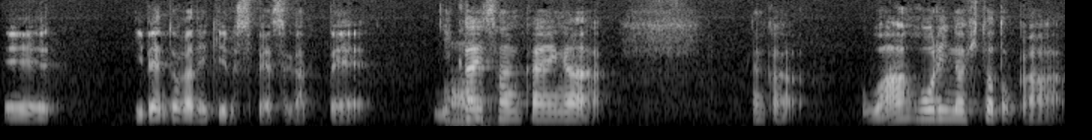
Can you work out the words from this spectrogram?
えーイベントができるスペースがあって2階うん3階がなんかワーホリの人とか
